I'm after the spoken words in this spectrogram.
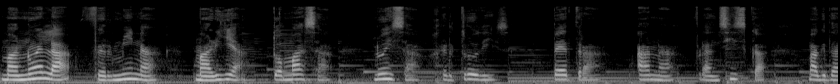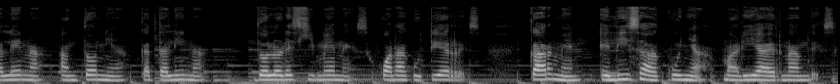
Manuela, Fermina, María, Tomasa, Luisa, Gertrudis, Petra, Ana, Francisca, Magdalena, Antonia, Catalina, Dolores Jiménez, Juana Gutiérrez, Carmen, Elisa Acuña, María Hernández,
